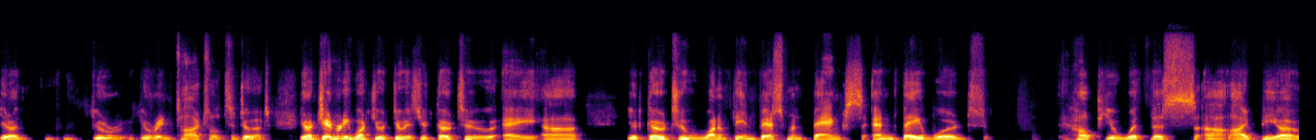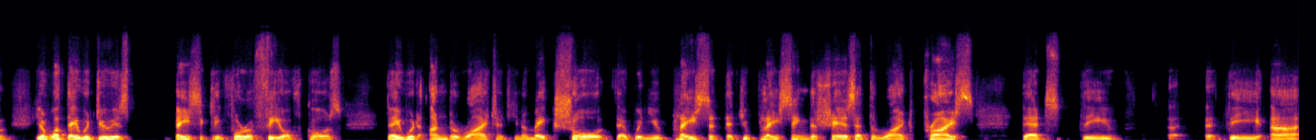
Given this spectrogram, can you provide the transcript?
you know, you're you're entitled to do it. You know, generally what you would do is you'd go to a uh, you'd go to one of the investment banks and they would help you with this uh, IPO. You know, what they would do is basically for a fee, of course, they would underwrite it, you know, make sure that when you place it, that you're placing the shares at the right price, that the, uh, the uh,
